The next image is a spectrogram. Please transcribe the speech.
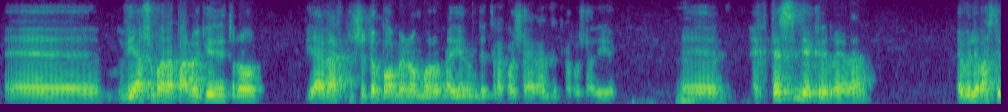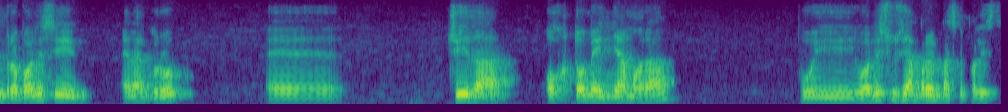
ε, διάσου παραπάνω κίνητρο για να έρθει το επόμενο μωρό να γίνουν 401-402. Ναι. Ε, εχθές συγκεκριμένα, έβλεπα στην προπόνηση ένα γκρουπ ε, και είδα 8 με 9 μωρά που οι γονείς τους ήταν πρώην μπασκετπολίστε.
